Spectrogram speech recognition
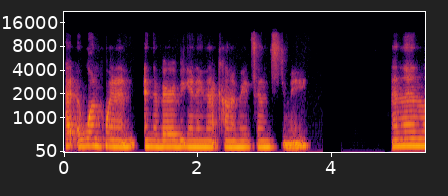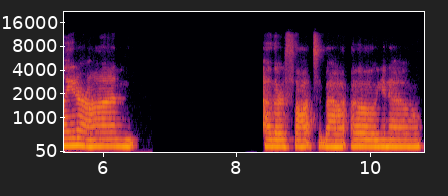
at one point in, in the very beginning, that kind of made sense to me. And then later on, other thoughts about, oh, you know,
